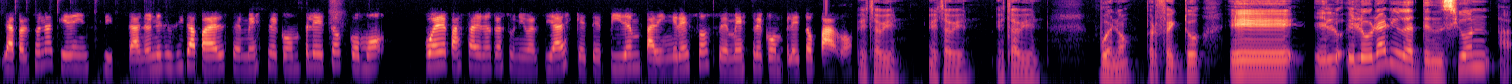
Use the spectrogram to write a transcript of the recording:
la persona queda inscripta. No necesita pagar el semestre completo como puede pasar en otras universidades que te piden para ingreso semestre completo pago. Está bien, está bien, está bien. Bueno, perfecto. Eh, el, horario de atención a,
